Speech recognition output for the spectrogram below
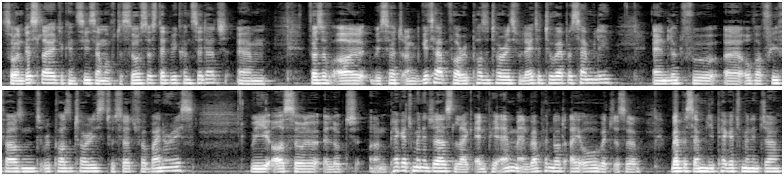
So in this slide, you can see some of the sources that we considered. Um, first of all, we searched on GitHub for repositories related to WebAssembly and looked through uh, over 3000 repositories to search for binaries. We also uh, looked on package managers like NPM and wapm.io, which is a WebAssembly package manager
